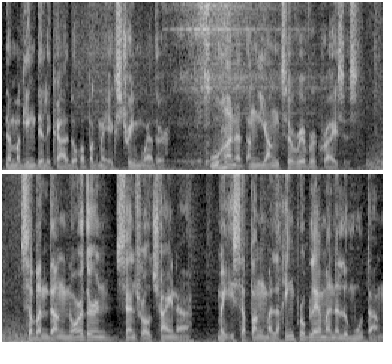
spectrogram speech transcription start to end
na maging delikado kapag may extreme weather. Wuhan at ang Yangtze River Crisis. Sa bandang northern central China, may isa pang malaking problema na lumutang,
